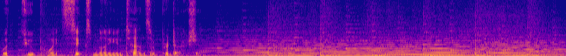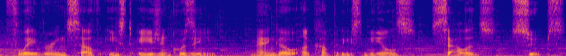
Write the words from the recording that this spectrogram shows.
with 2.6 million tons of production. Flavoring Southeast Asian cuisine, mango accompanies meals, salads, soups,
